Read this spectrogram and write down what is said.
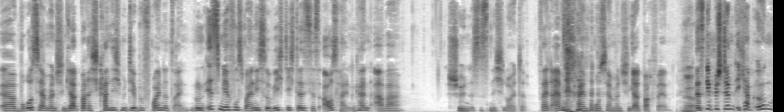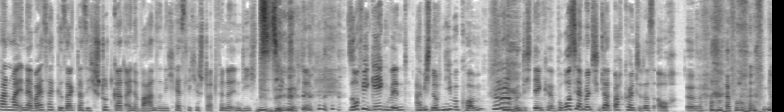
äh, Borussia Mönchengladbach, ich kann nicht mit dir befreundet sein. Nun ist mir Fußball nicht so wichtig, dass ich das aushalten kann, aber schön ist es nicht, Leute. Seid einfach kein Borussia Mönchengladbach-Fan. Ja. Es gibt bestimmt, ich habe irgendwann mal in der Weisheit gesagt, dass ich Stuttgart eine wahnsinnig hässliche Stadt finde, in die ich nie ziehen möchte. So viel Gegenwind habe ich noch nie bekommen. Und ich denke, Borussia Mönchengladbach könnte das auch äh, hervorrufen.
